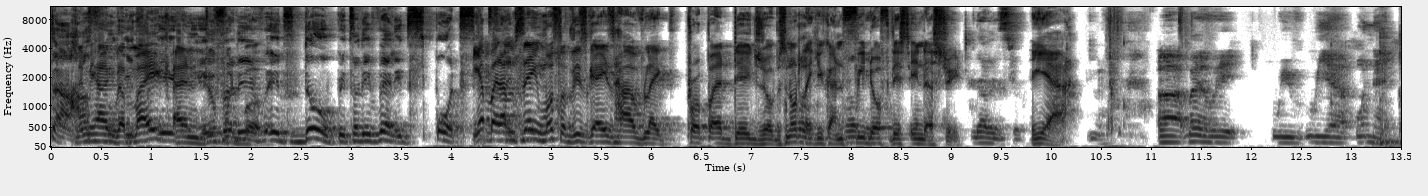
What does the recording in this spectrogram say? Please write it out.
not a let me hang the hustle. mic It's- and do it's an football. ev- it's dope. It's an event. It's sports. Yeah, but I'm saying most of these guys have like proper day jobs. Not like you can feed off this industry. That is true. Yeah. Uh, by the way, we we are honored.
